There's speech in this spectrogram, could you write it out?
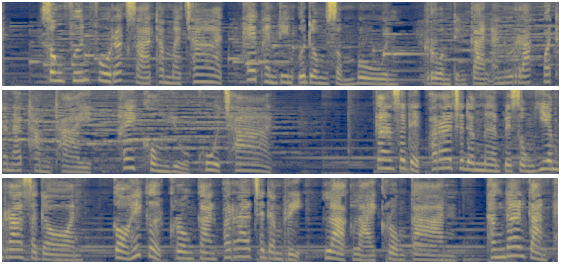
ติ ทรงฟื้นฟูรักษาธรรมชาติ ให้แผ่นดินอุดมสมบูรณ์ รวมถึงการอนุรักษ์วัฒนธรรมไทยให้คงอยู่คู่ชาติ การเสด็จพระราชดำเนินไปทรงเยี่ยมราษฎร ก่อให้เกิดโครงการพระราชดำริหลากหลายโครงการ ทั้งด้านการแพ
